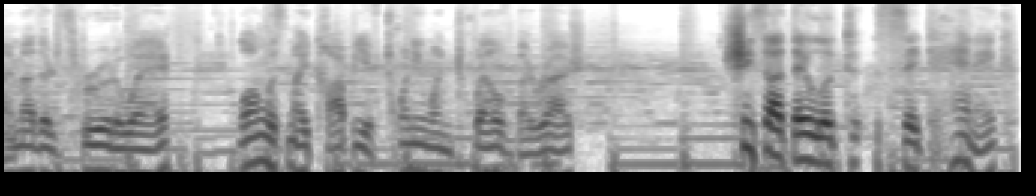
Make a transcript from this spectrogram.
my mother threw it away, along with my copy of 2112 by Rush. She thought they looked satanic,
